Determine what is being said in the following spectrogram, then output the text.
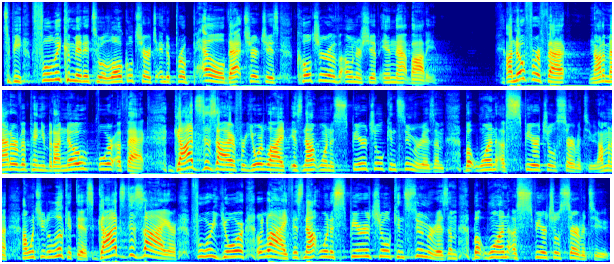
to be fully committed to a local church and to propel that church's culture of ownership in that body. I know for a fact, not a matter of opinion, but I know for a fact, God's desire for your life is not one of spiritual consumerism, but one of spiritual servitude. I'm gonna, I want you to look at this. God's desire for your life is not one of spiritual consumerism, but one of spiritual servitude.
